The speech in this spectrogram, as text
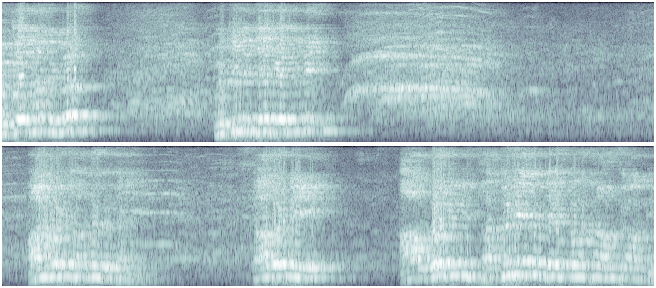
వచ్చిందా మీకు? వచ్చింది చేసేది ఆల్మోస్ట్ అందరికి వచ్చింది కాబట్టి ఆ ఓటు సద్వినియోగం చేసుకోవాల్సిన అవసరం ఉంది.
